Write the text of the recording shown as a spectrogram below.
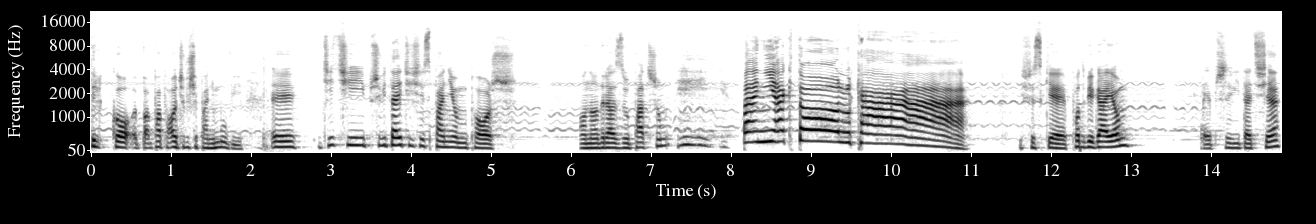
tylko. Pa, pa, oczywiście pani mówi. Y, dzieci, przywitajcie się z panią Posz. One od razu patrzą. Pani aktorka! I wszystkie podbiegają. y, Przywitać się.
